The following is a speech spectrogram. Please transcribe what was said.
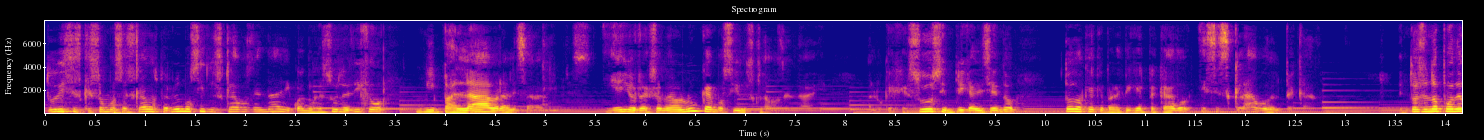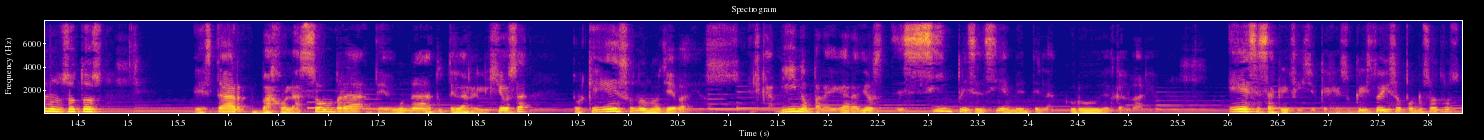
tú dices que somos esclavos, pero no hemos sido esclavos de nadie. Cuando Jesús les dijo, mi palabra les hará libres. Y ellos reaccionaron, nunca hemos sido esclavos de nadie. Jesús implica diciendo, todo aquel que practica el pecado es esclavo del pecado. Entonces no podemos nosotros estar bajo la sombra de una tutela religiosa porque eso no nos lleva a Dios. El camino para llegar a Dios es simple y sencillamente la cruz del Calvario. Ese sacrificio que Jesucristo hizo por nosotros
